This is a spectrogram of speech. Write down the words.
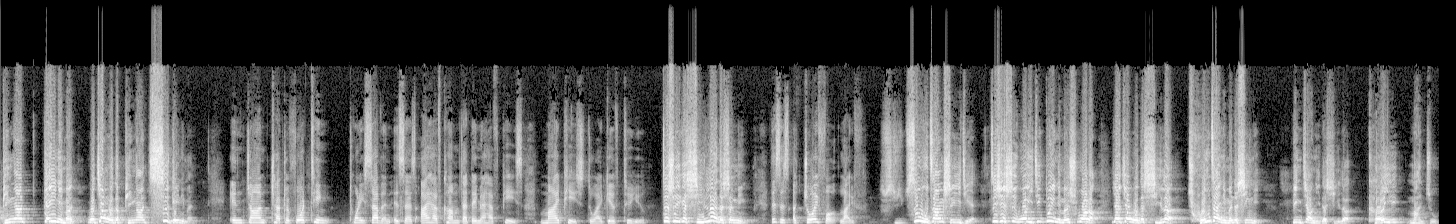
平安给你们，我将我的平安赐给你们。 In John chapter 14, 27, it says, I have come that they may have peace. My peace do I give to you. 这是一个喜乐的生命。This is a joyful life. 十五章十一节，这些事我已经对你们说了，要叫我的喜乐存在你们的心里，并叫你的喜乐可以满足。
